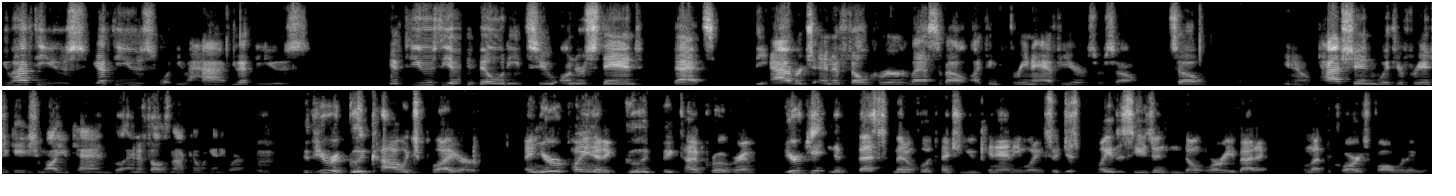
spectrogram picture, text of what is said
you have to use you have to use what you have. You have to use you have to use the ability to understand that the average NFL career lasts about, I think, three and a half years or so. So, you know, cash in with your free education while you can. The NFL is not going anywhere. If you're a good college player and you're playing at a good big time program, you're getting the best medical attention you can anyway. So just play the season and don't worry about it and let the cards fall where they will.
